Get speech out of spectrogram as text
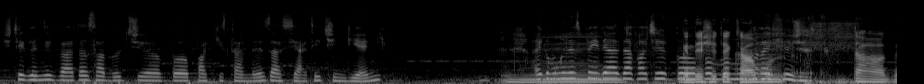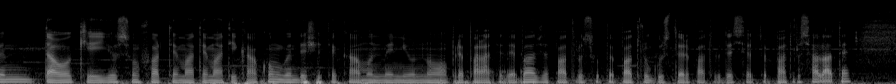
Știi gândit vreodată să aduci bă, pakistanezi, asiatici, indieni? Mm, adică mă gândesc pe ideea de a face bă, gândește-te bă, că am un... Da, gând... da, ok, eu sunt foarte matematic acum, gândește-te că am în meniu 9 preparate de bază, 4 supe, 4 gustări, 4 deserturi, 4 salate. Ah,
